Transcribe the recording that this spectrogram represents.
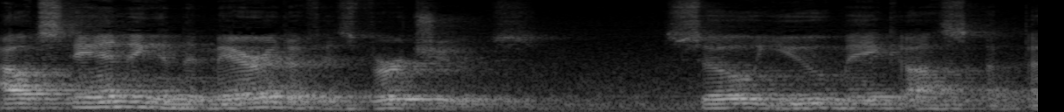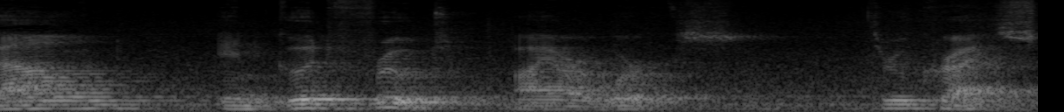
outstanding in the merit of his virtues, so you make us abound in good fruit by our works. Through Christ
